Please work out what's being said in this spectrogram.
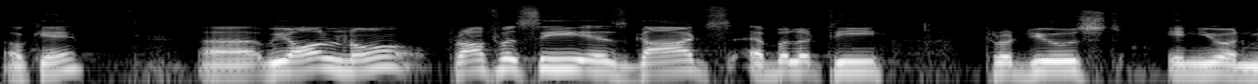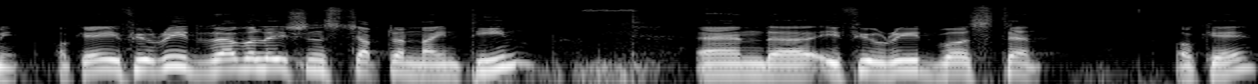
Okay, uh, we all know prophecy is God's ability produced in you and me. Okay, if you read Revelations chapter 19 and uh, if you read verse 10, okay,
